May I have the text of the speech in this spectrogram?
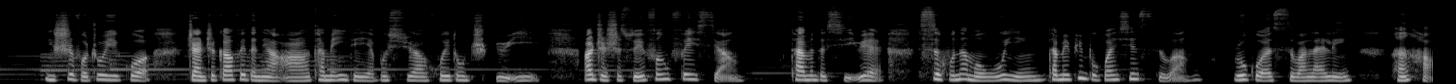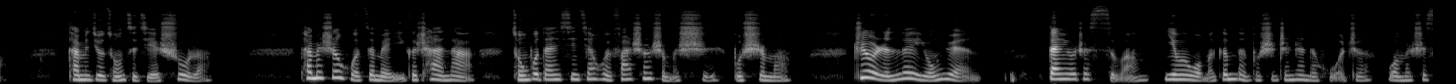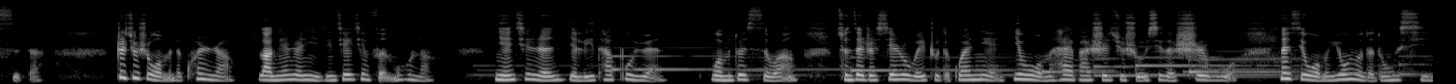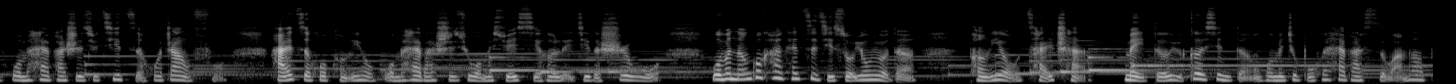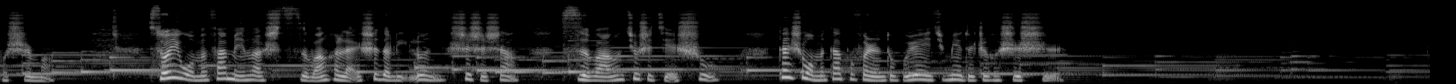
你是否注意过展翅高飞的鸟儿？它们一点也不需要挥动羽翼，而只是随风飞翔。它们的喜悦似乎那么无垠。它们并不关心死亡。如果死亡来临，很好，它们就从此结束了。他们生活在每一个刹那，从不担心将会发生什么事，不是吗？只有人类永远担忧着死亡，因为我们根本不是真正的活着，我们是死的。这就是我们的困扰。老年人已经接近坟墓了，年轻人也离他不远。我们对死亡存在着先入为主的观念，因为我们害怕失去熟悉的事物，那些我们拥有的东西。我们害怕失去妻子或丈夫、孩子或朋友。我们害怕失去我们学习和累积的事物。我们能够看开自己所拥有的朋友、财产、美德与个性等，我们就不会害怕死亡了，不是吗？所以，我们发明了死亡和来世的理论。事实上，死亡就是结束。但是我们大部分人都不愿意去面对这个事实。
